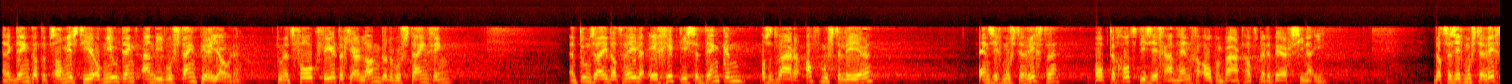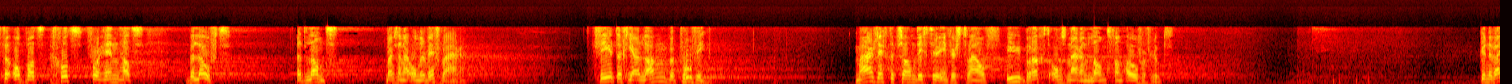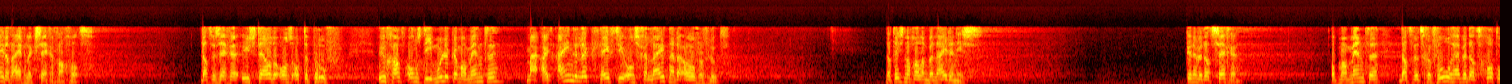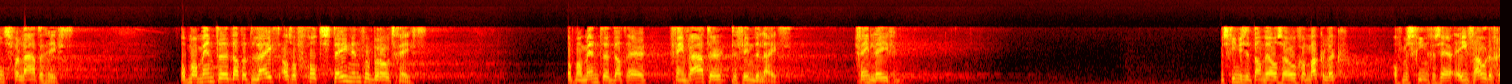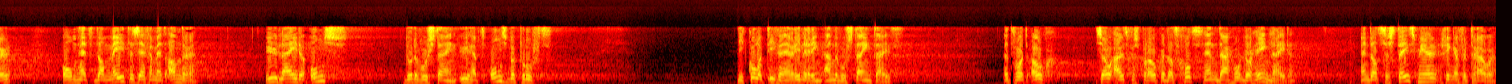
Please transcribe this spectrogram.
En ik denk dat de psalmist hier opnieuw denkt aan die woestijnperiode. Toen het volk veertig jaar lang door de woestijn ging. En toen zij dat hele Egyptische denken als het ware af moesten leren. En zich moesten richten op de God die zich aan hen geopenbaard had bij de berg Sinaï. Dat ze zich moesten richten op wat God voor hen had beloofd. Het land waar ze naar onderweg waren. Veertig jaar lang beproeving. Maar, zegt de psalmdichter in vers 12, u bracht ons naar een land van overvloed. Kunnen wij dat eigenlijk zeggen van God? Dat we zeggen, u stelde ons op de proef. U gaf ons die moeilijke momenten, maar uiteindelijk heeft u ons geleid naar de overvloed. Dat is nogal een beleidenis. Kunnen we dat zeggen? Op momenten dat we het gevoel hebben dat God ons verlaten heeft. Op momenten dat het lijkt alsof God stenen voor brood geeft. Op momenten dat er geen water te vinden lijkt. Geen leven. Misschien is het dan wel zo gemakkelijk, of misschien eenvoudiger, om het dan mee te zeggen met anderen. U leidde ons door de woestijn. U hebt ons beproefd. Die collectieve herinnering aan de woestijntijd. Het wordt ook zo uitgesproken dat God hen daar doorheen leidde. En dat ze steeds meer gingen vertrouwen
